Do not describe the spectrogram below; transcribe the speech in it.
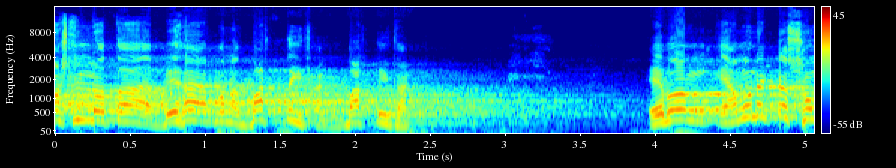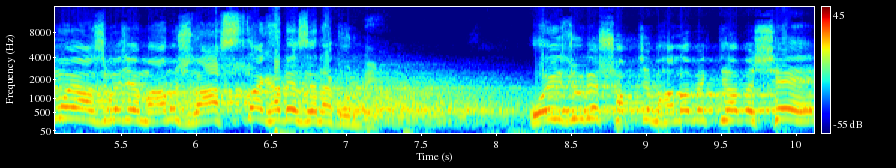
অশ্লীলতা, বেহায়াপনা বাড়তেই থাকবে বাড়তেই থাকবে এবং এমন একটা সময় আসবে যে মানুষ রাস্তাঘাটে জেনা করবে। ওই যুগের সবচেয়ে ভালো ব্যক্তি হবে সে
